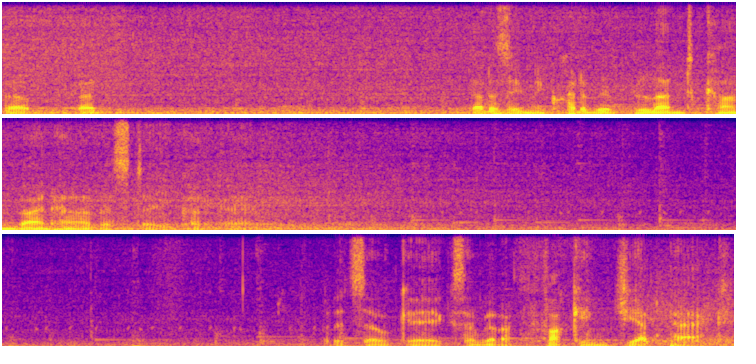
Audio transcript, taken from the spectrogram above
Oh, that... That is an incredibly blunt combine harvester you got there. But it's okay, because I've got a fucking jetpack.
